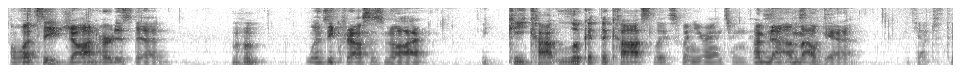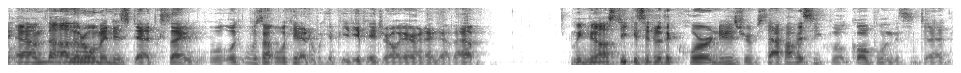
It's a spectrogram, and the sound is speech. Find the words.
Well, let's see. John Heard is dead. Mhm. Lindsay Crouse is not. You can't look at the cast list when you're answering this. I'm not. I'm not looking at it. You have to think. Um, the other woman is dead because I w- was looking at her Wikipedia page earlier, and I know that. I mean, who else do you consider the core newsroom staff? Obviously, Gold- Goldblum is dead.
